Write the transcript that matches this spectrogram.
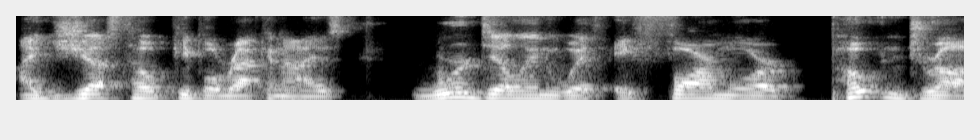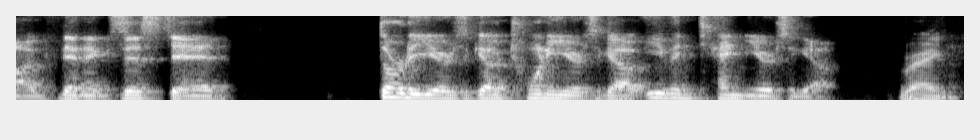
I just hope people recognize we're dealing with a far more potent drug than existed 30 years ago, 20 years ago, even 10 years ago. Right.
